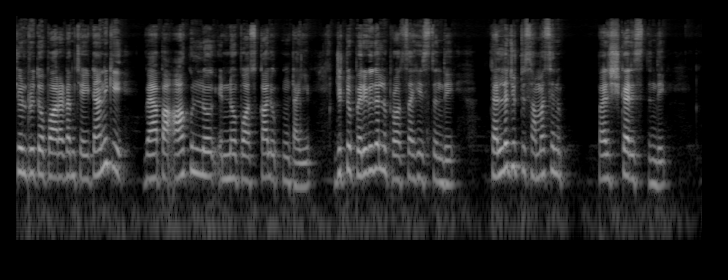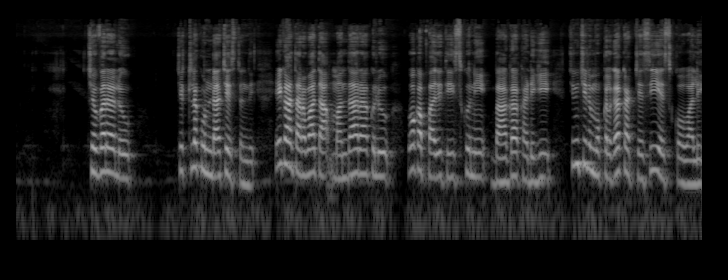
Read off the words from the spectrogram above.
చుండ్రుతో పోరాటం చేయటానికి వేప ఆకుల్లో ఎన్నో పోషకాలు ఉంటాయి. జుట్టు పెరుగుదలను ప్రోత్సహిస్తుంది. తెల్ల జుట్టు సమస్యను పరిష్కరిస్తుంది. చివరలు చిట్లకుండా చేస్తుంది. ఇక తర్వాత మందారాకులు ఒక పది తీసుకుని బాగా కడిగి చిన్న చిన్న ముక్కలుగా కట్ చేసి వేసుకోవాలి.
